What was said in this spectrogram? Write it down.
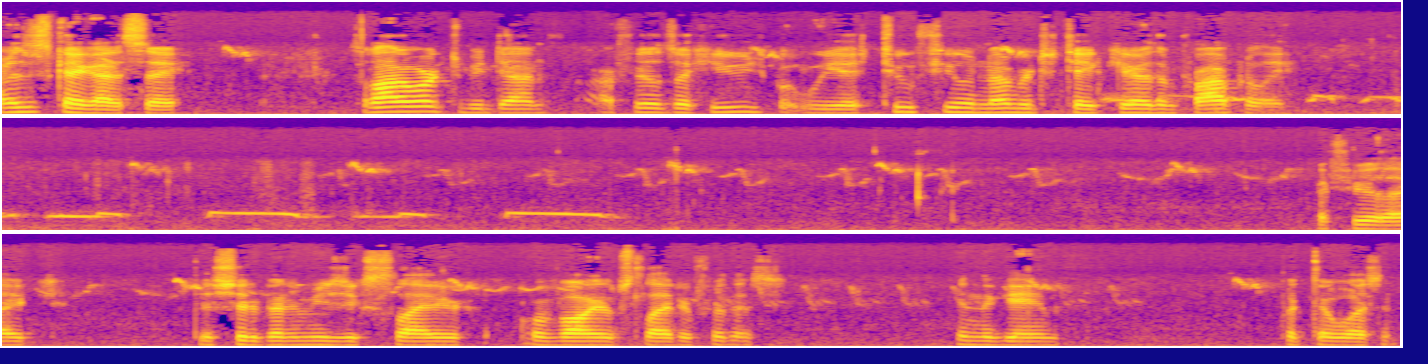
What does this guy got to say? It's a lot of work to be done. Our fields are huge, but we are too few in number to take care of them properly. I feel like there should have been a music slider or volume slider for this in the game, but there wasn't.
